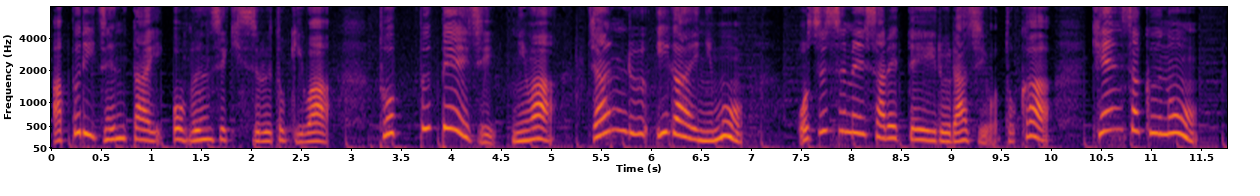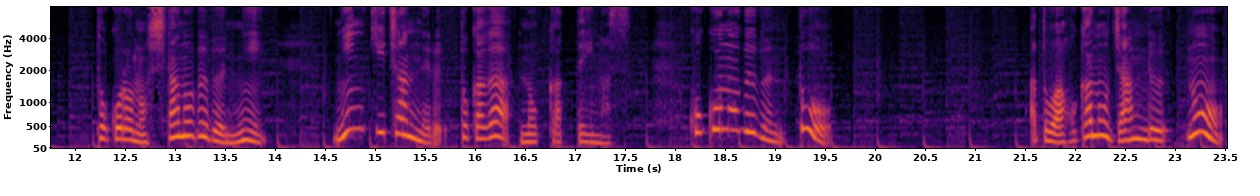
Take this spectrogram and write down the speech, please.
アプリ全体を分析するときは、トップページには、ジャンル以外にも、おすすめされているラジオとか、検索のところの下の部分に、人気チャンネルとかが乗っかっています。ここの部分と、あとは他のジャンルの、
